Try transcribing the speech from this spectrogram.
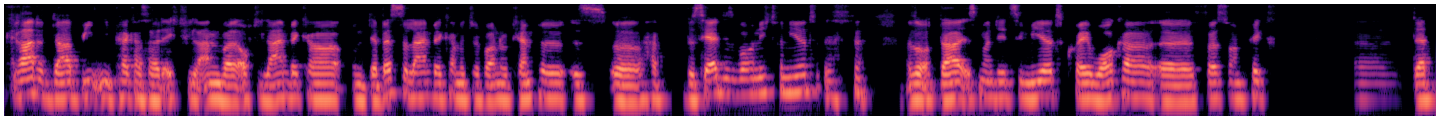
gerade da bieten die Packers halt echt viel an, weil auch die Linebacker und der beste Linebacker mit Javon Campbell ist, äh, hat bisher diese Woche nicht trainiert. also auch da ist man dezimiert. Quay Walker, äh, First Round Pick äh, der,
